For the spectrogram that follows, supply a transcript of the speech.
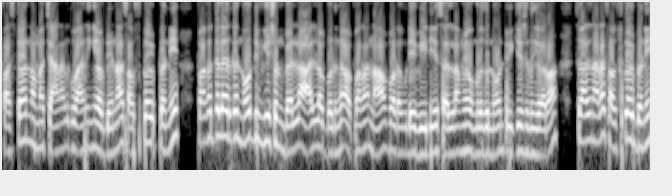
ஃபஸ்ட் டைம் நம்ம சேனலுக்கு வரீங்க அப்படின்னா சப்ஸ்கிரைப் பண்ணி பக்கத்தில் இருக்க நோட்டிஃபிகேஷன் பெல்லை ஆளில் போடுங்க. அப்போ தான் நான் போடக்கூடிய வீடியோஸ் எல்லாமே உங்களுக்கு நோட்டிஃபிகேஷனுக்கு வரும். ஸோ அதனால் சப்ஸ்கிரைப் பண்ணி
